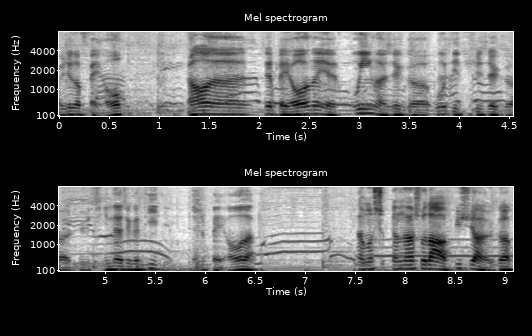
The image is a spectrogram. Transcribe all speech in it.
于这个北欧。然后呢，这北欧呢也呼应了这个乌迪去这个旅行的这个地点是北欧的。那么是刚刚说到，必须要有一个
